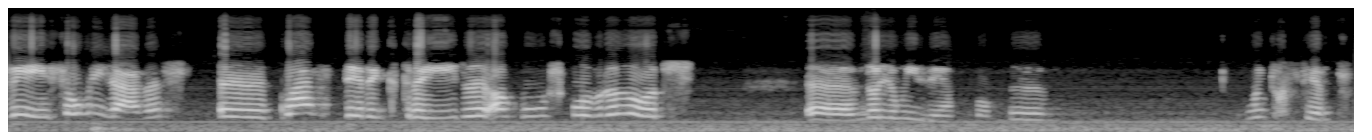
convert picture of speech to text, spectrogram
veem-se obrigadas uh, quase terem que trair alguns colaboradores. Uh, Dou-lhe um exemplo. Uh, muito recente.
